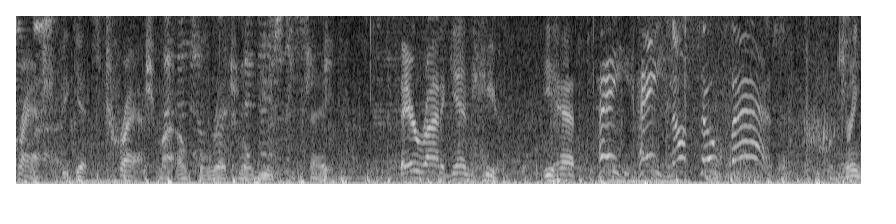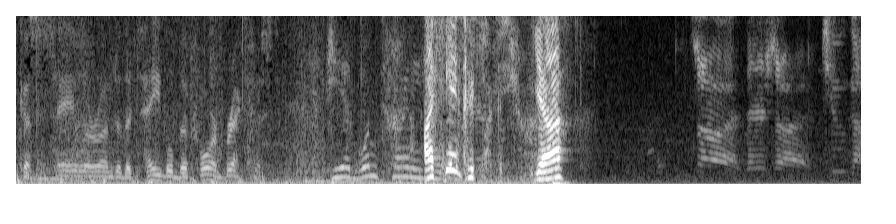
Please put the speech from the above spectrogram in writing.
Trash begets trash, my Uncle Reginald used to say. They're right again here. He had, hey, hey, not so fast! Drink a sailor under the table before breakfast. He had one tiny I can't. Cont- like yeah. So there's uh two gun.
